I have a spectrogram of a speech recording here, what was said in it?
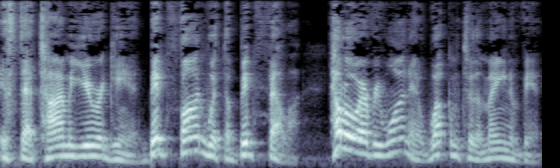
It's that time of year again. Big fun with the big fella. Hello, everyone, and welcome to the main event.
